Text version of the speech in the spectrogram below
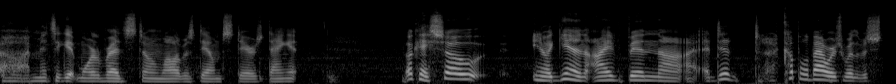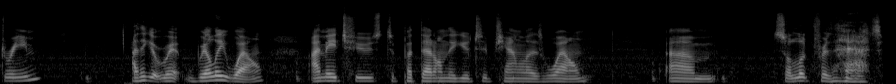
Oh, I meant to get more redstone while I was downstairs. Dang it. Okay, so, you know, again, I've been, uh, I did a couple of hours worth of a stream. I think it went really well. I may choose to put that on the YouTube channel as well. Um, so look for that.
